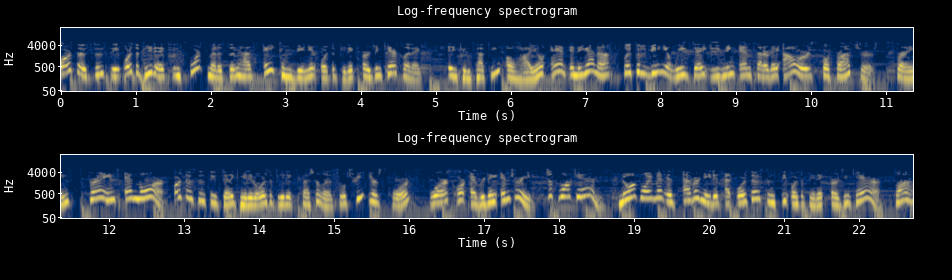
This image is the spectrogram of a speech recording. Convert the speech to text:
Ortho Cincy Orthopedics and Sports Medicine has eight convenient orthopedic urgent care clinics in Kentucky, Ohio, and Indiana with convenient weekday, evening, and Saturday hours for fractures, sprains, strains, and more. Ortho Cincy's dedicated orthopedic specialists will treat your sport, work, or everyday injury. Just walk in. No appointment is ever needed at Ortho Cincy Orthopedic Urgent Care. Plus,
